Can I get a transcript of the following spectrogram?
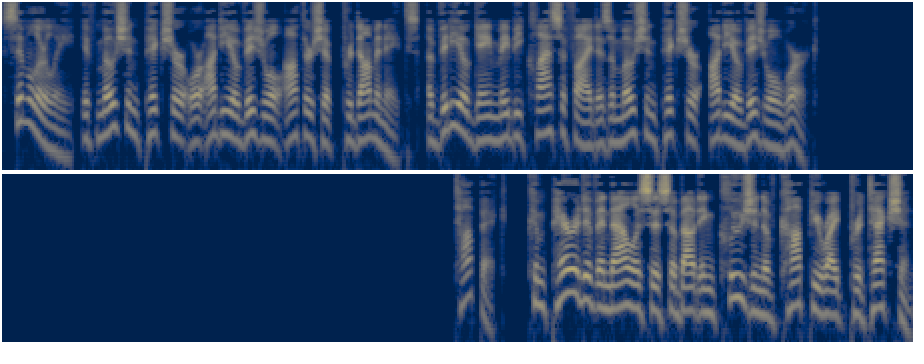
Similarly, if motion picture or audiovisual authorship predominates, a video game may be classified as a motion picture, audiovisual work. Comparative analysis about inclusion of copyright protection.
